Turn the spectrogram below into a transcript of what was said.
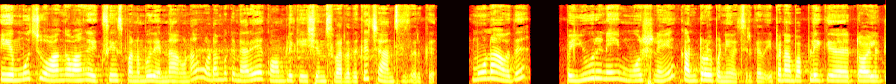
நீங்கள் மூச்சு வாங்க வாங்க எக்ஸசைஸ் பண்ணும்போது என்ன ஆகுனா உடம்புக்கு நிறைய காம்ப்ளிகேஷன்ஸ் வர்றதுக்கு சான்சஸ் இருக்குது மூணாவது இப்போ யூரினையும் மோஷனையும் கண்ட்ரோல் பண்ணி வச்சிருக்காது இப்போ நான் பப்ளிக் டாய்லெட்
